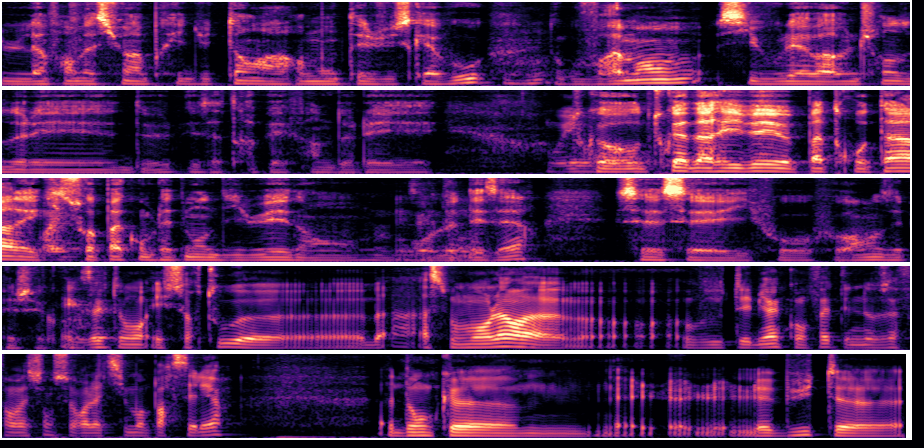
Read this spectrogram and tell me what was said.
l'information a pris du temps à remonter jusqu'à vous. Mhm. Donc vraiment, si vous voulez avoir une chance de les, de les attraper, enfin de les, en, tout cas, d'arriver pas trop tard et qu'ils soient pas complètement dilués dans le désert. Il faut, faut, vraiment se dépêcher. Quoi. Exactement. Et surtout, bah, à ce moment-là, vous, vous doutez bien qu'en fait, nos informations sont relativement parcellaires. Donc euh, le, but, euh,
